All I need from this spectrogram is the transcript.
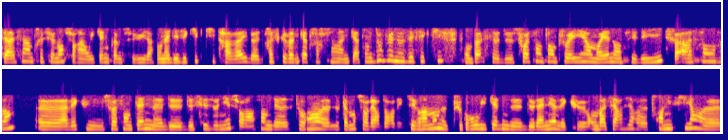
c'est assez impressionnant sur un week-end comme celui-là. On a des équipes qui travaillent bah, presque 24 heures sur 24. On double nos effectifs. On passe de 60 employés en moyenne en CDI à 120 euh, avec une soixantaine de, saisonniers sur l'ensemble des restaurants, euh, notamment sur l'air d'Orléans. C'est vraiment notre plus gros week-end de, l'année avec, euh, on va servir euh, 3000 clients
